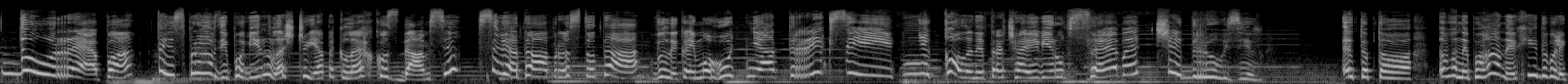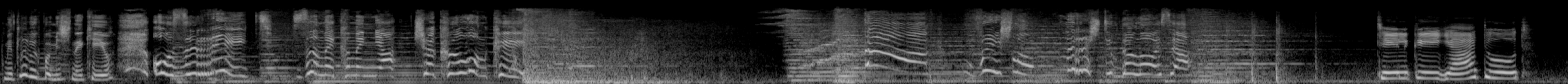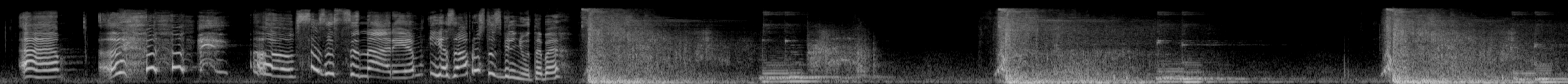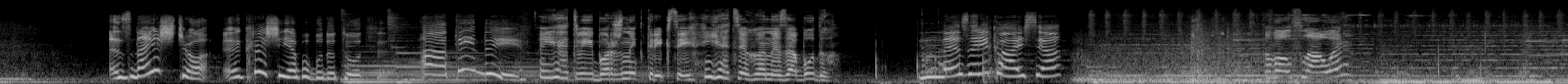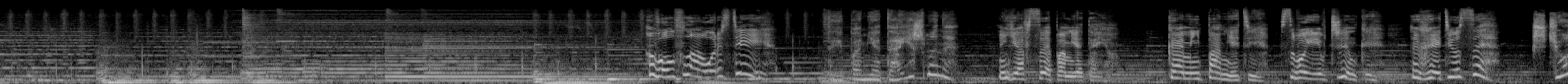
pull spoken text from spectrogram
Дурепа! Ти справді повірила, що я так легко здамся? Свята простота, велика й могутня Тріксі! Ніколи не втрачає віру в себе чи друзів. Е, Тобто в непоганих і доволі кмітливих помічників. Узріть заникнення чаклунки! Так! Вийшло! Нарешті вдалося! Тільки я тут. Е, е, все за сценарієм. Я запросто звільню тебе. Знаєш що? Е, Краще я побуду тут. А ти йди. Я твій боржник, Тріксі. Я цього не забуду. Не зарікайся. Волфлауер? Волфлауер, пам'ятаєш мене? Я все пам'ятаю. Камінь пам'яті, свої вчинки, геть усе. Що?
